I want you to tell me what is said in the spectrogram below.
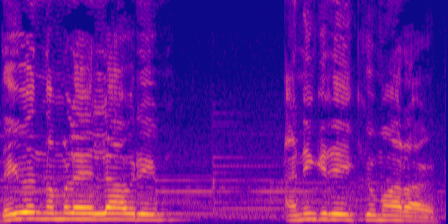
ദൈവം നമ്മളെ എല്ലാവരെയും അനുഗ്രഹിക്കുമാറാകട്ടെ.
